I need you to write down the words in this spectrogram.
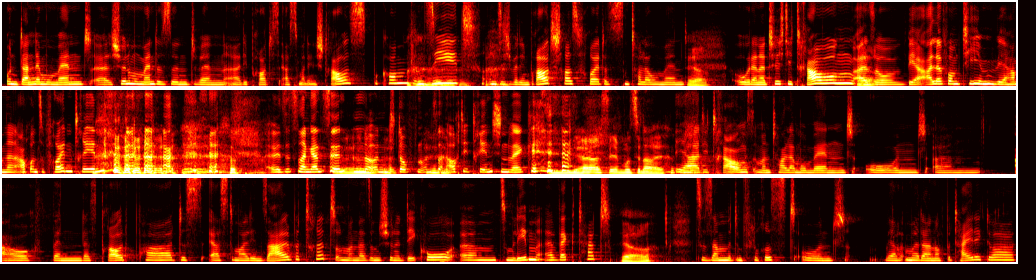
Und dann der Moment, äh, schöne Momente sind, wenn äh, die Braut das erste Mal den Strauß bekommt und sieht und sich über den Brautstrauß freut. Das ist ein toller Moment. Ja. Oder natürlich die Trauung. Also ja. wir alle vom Team, wir haben dann auch unsere Freudentränen. wir sitzen dann ganz hinten und stopfen uns dann auch die Tränchen weg. ja, sehr emotional. Ja, die Trauung ist immer ein toller Moment. Und ähm, auch wenn das Brautpaar das erste Mal den Saal betritt und man da so eine schöne Deko ähm, zum Leben erweckt hat. Ja. Zusammen mit dem Florist und wer auch immer da noch beteiligt war.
